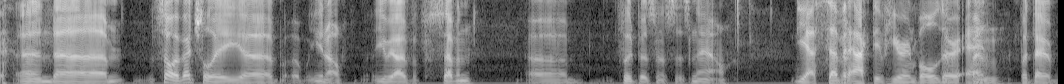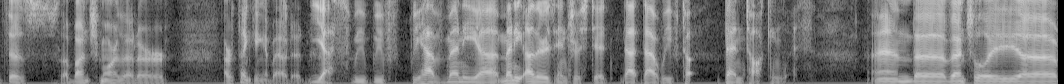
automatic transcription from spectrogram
and um, so eventually, uh, you know, you have seven uh, food businesses now. Yeah, seven but, active here in Boulder, and but there, there's a bunch more that are are thinking about it. Yes, we we've we have many uh, many others interested that that we've ta- been talking with, and uh, eventually uh,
